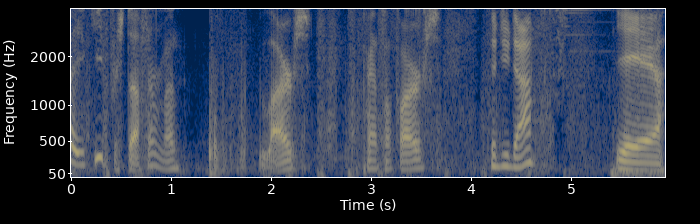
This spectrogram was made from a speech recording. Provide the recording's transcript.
Oh, you keep your stuff. Never mind. Liars. Pants on fires. Did you die? Yeah.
